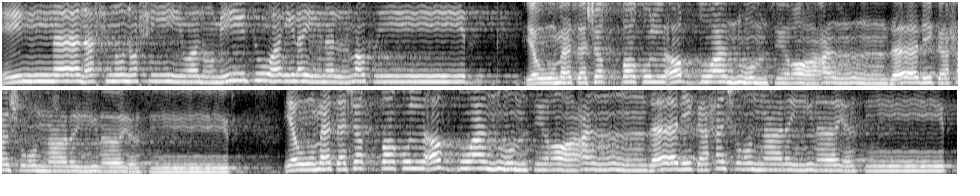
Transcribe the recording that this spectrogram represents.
إنا نحن نحيي ونميت وإلينا المصير يوم تشقق الأرض عنهم سراعا ذلك حشر علينا يسير يوم تشقق الأرض عنهم سراعا ذلك حشر علينا يسير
